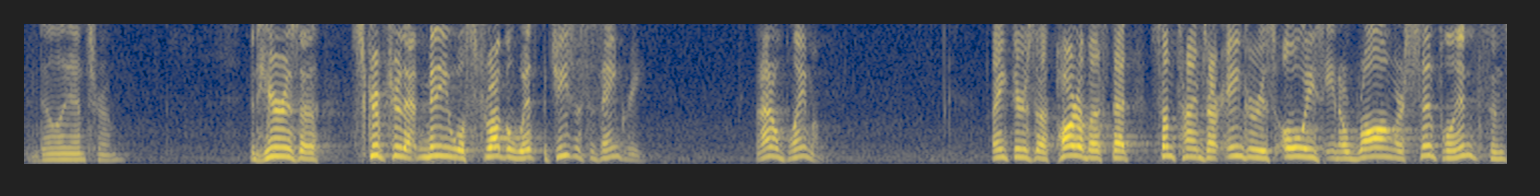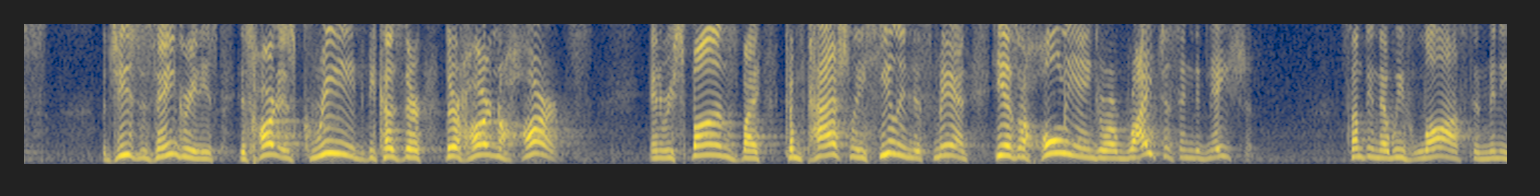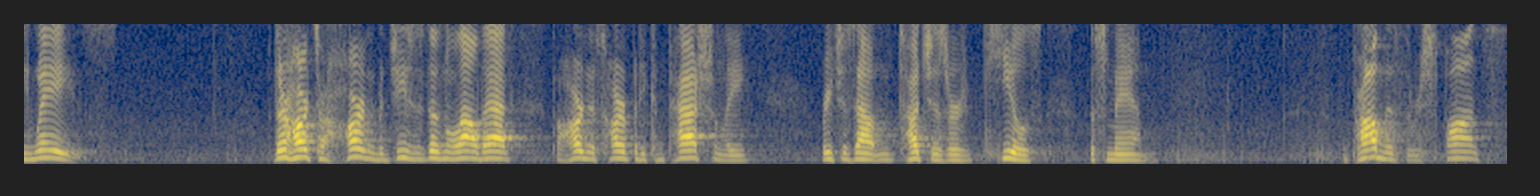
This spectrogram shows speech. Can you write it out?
and don't answer him. And here is a scripture that many will struggle with, but Jesus is angry. And I don't blame him. I think there's a part of us that sometimes our anger is always in a wrong or sinful instance. But Jesus is angry and his, his heart is grieved because they're, they're hardened hearts. And responds by compassionately healing this man. He has a holy anger, a righteous indignation, something that we've lost in many ways. Their hearts are hardened, but Jesus doesn't allow that to harden his heart, but he compassionately reaches out and touches or heals this man. The problem is the response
